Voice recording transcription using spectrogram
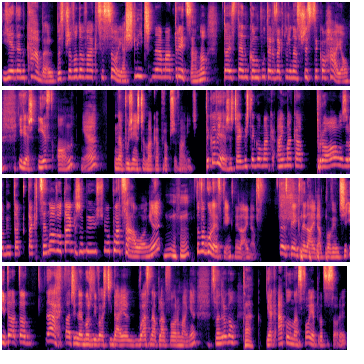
jeden kabel, bezprzewodowe akcesoria, śliczna matryca, no to jest ten komputer, za który nas wszyscy kochają. I wiesz, jest on, nie? Na później jeszcze Maca Pro przywalić. Tylko wiesz, jeszcze jakbyś tego Mac, iMac'a Pro zrobił tak, tak cenowo, tak, żeby się opłacało, nie? Mhm. To w ogóle jest piękny line-up. To jest piękny line-up, powiem ci. I to, to, ach, patrz ile możliwości daje własna platforma, nie? Swoją drogą, Tak. jak Apple ma swoje procesory,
